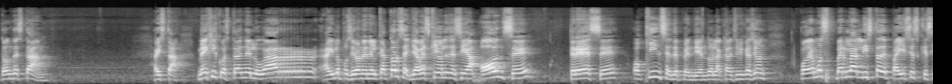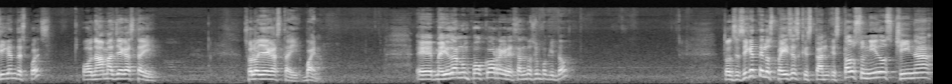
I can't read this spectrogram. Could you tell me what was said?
¿Dónde está? Ahí está. México está en el lugar, ahí lo pusieron en el 14. Ya ves que yo les decía 11, 13 o 15, dependiendo la clasificación. ¿Podemos ver la lista de países que siguen después? ¿O nada más llega hasta ahí? Solo llega hasta ahí. Bueno. Eh, ¿Me ayudan un poco regresándose un poquito? Entonces, fíjate los países que están Estados Unidos, China,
